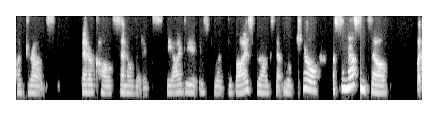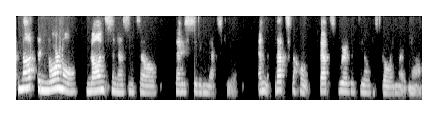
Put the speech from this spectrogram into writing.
of drugs that are called senolytics. The idea is to devise drugs that will kill a senescent cell but not the normal non senescent cell that is sitting next to it. And that's the hope. That's where the field is going right now.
